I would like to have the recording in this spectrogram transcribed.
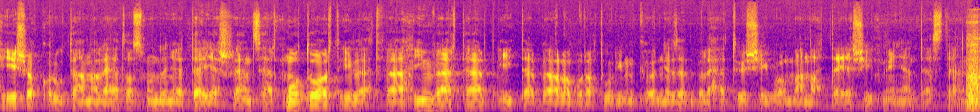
és akkor utána lehet azt mondani, hogy a teljes rendszert, motort, illetve invertert itt ebbe a laboratórium környezetbe lehetőség van már nagy teljesítményen tesztelni tesztelni.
